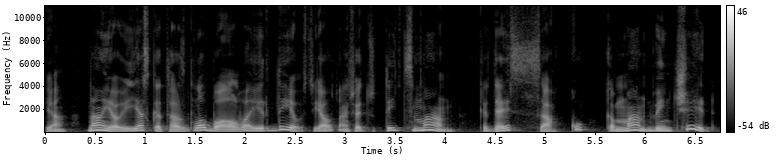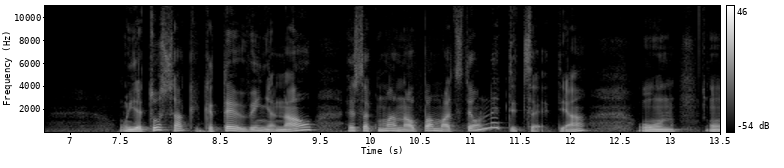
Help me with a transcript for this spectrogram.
Ja? Nav jau jāskatās globāli, vai ir Dievs. Jautājums, vai tu tici man, kad es saku, ka man viņš ir? Un ja tu saki, ka tev viņa nav, es saku, man nav pamats tev neticēt, ja? Un, un,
